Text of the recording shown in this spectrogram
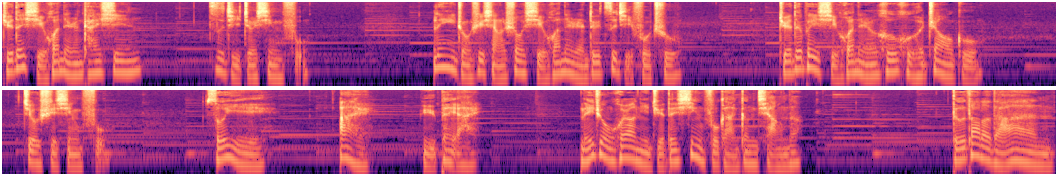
觉得喜欢的人开心，自己就幸福；另一种是享受喜欢的人对自己付出，觉得被喜欢的人呵护和照顾就是幸福。所以，爱与被爱，哪种会让你觉得幸福感更强呢？得到的答案，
